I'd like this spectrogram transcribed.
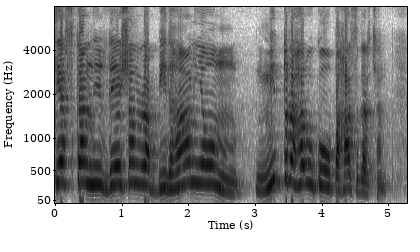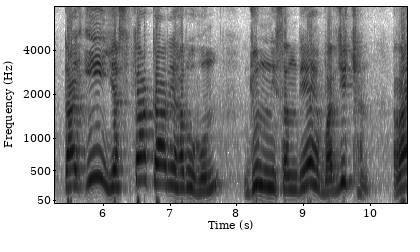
त्यसका निर्देशन र विधान एवं मित्रहरूको उपहास गर्छन्। त यी यस्ता कार्यहरू हुन् जुन निसन्देह वर्जित छन् र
